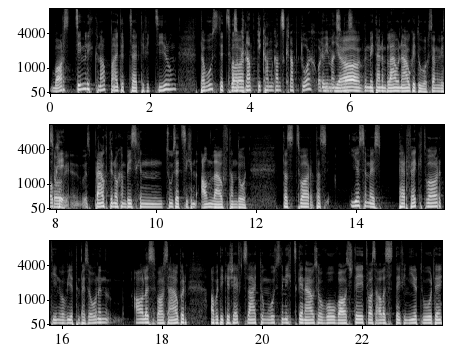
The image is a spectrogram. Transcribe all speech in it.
war es ziemlich knapp bei der Zertifizierung. Da wusste zwar. Also knapp, die kamen ganz knapp durch, oder wie meinst ja, du das? Ja, mit einem blauen Auge durch, sagen wir okay. so. Es brauchte noch ein bisschen zusätzlichen Anlauf dann dort. Dass zwar das ISMS perfekt war, die involvierten Personen, alles war sauber, aber die Geschäftsleitung wusste nicht genau so, wo was steht, was alles definiert wurde.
